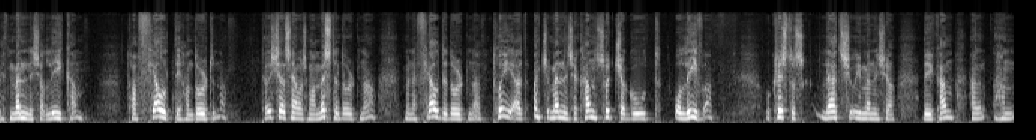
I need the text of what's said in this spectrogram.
et menneske likam. Ta fjallt i han dårdina. Det er ikke det samme som han mistet dårdina, men han fjallt i dårdina. Tøy at ikke menneske kan sutja god og liva. Og Kristus let seg i menneske likam. Han, han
